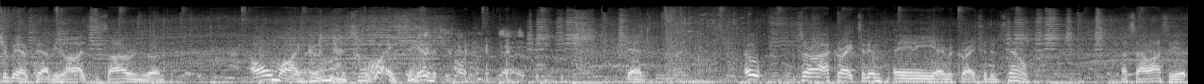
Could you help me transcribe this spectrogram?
Should be able to have your lights and sirens on. Oh my goodness, what is this? Dead. Oh, it's alright, I corrected him, and he overcorrected himself. That's how I see it.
